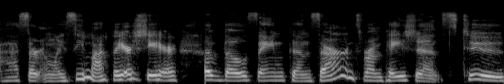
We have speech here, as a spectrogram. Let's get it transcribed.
I certainly see my fair share of those same concerns from patients too.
